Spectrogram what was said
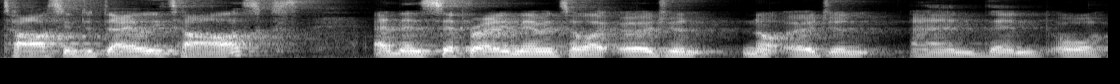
tasks into daily tasks, and then separating them into like urgent, not urgent, and then or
